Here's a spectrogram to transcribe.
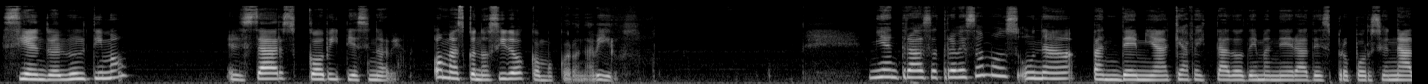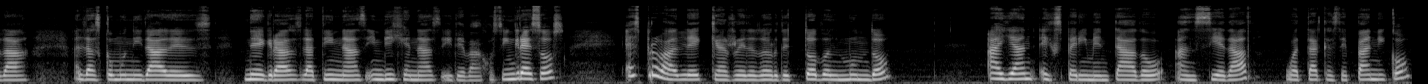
siendo el último el SARS-CoV-19, o más conocido como coronavirus. Mientras atravesamos una pandemia que ha afectado de manera desproporcionada a las comunidades negras, latinas, indígenas y de bajos ingresos, es probable que alrededor de todo el mundo hayan experimentado ansiedad o ataques de pánico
